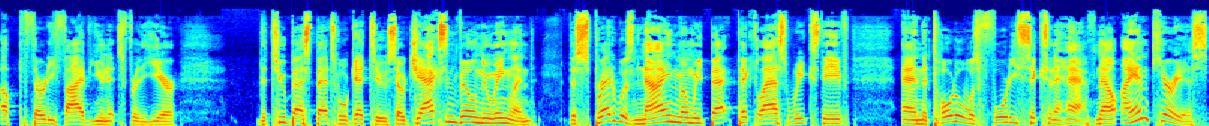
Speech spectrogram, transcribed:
up 35 units for the year. The two best bets we'll get to. So Jacksonville, New England. The spread was nine when we bet, picked last week, Steve and the total was 46 and a half. Now, I am curious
